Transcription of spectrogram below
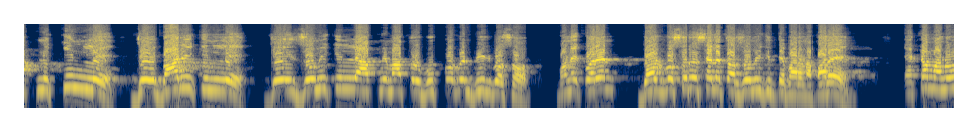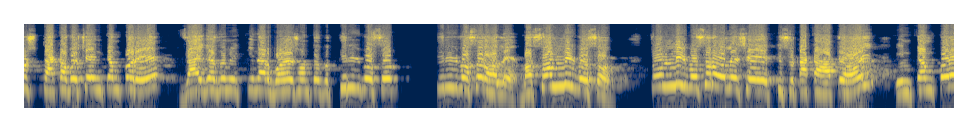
আপনি কিনলে, যেই বাড়ি কিনলে, যেই জমি কিনলে আপনি মাত্র বুক করবেন বিশ বছর। মনে করেন দশ বছরের ছেলে তার জমি কিনতে পারে না, পারে। একটা মানুষ টাকা পয়সা ইনকাম করে, জায়গা জমি কিনার বয়স অন্তত তিরিশ বছর তিরিশ বছর হলে বা চল্লিশ বছর চল্লিশ বছর হলে সে কিছু টাকা হাতে হয় ইনকাম করে,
